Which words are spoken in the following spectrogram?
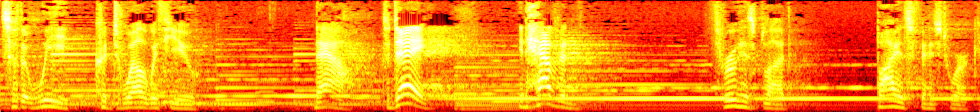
so that we could dwell with you. Now, today, in heaven, through his blood, by his finished work.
